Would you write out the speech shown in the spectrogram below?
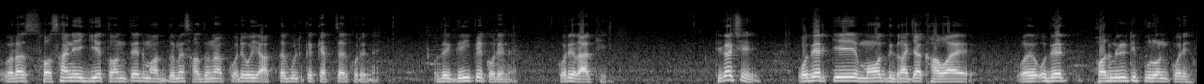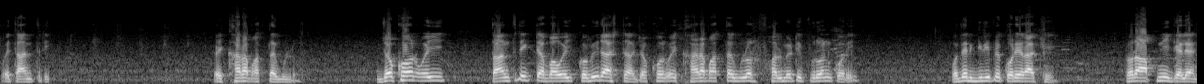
ওরা- শ্মশানে গিয়ে তন্ত্রের মাধ্যমে সাধনা করে ওই আত্মাগুলোকে ক্যাপচার করে নেয়। ওদের গ্রিপে করে নেয়, করে রাখে। ঠিক আছে? ওদেরকে মদ, গাঁজা খাওয়ায়? ওদের ফর্মালিটি পূরণ করে ওই তান্ত্রিক। ওই খারাপ আত্মাগুলো। যখন ওই তান্ত্রিকটা বা ওই কবিরাজটা যখন ওই খারাপ আত্মাগুলোর ফর্মালিটি পূরণ করে, ওদের গ্রিপে করে রাখে, ধরো আপনি গেলেন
